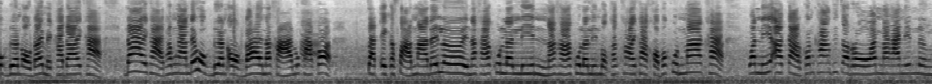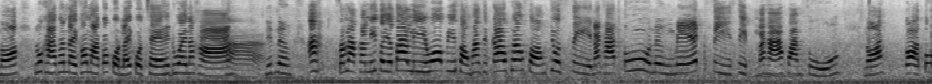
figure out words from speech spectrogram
6 เดือนออกได้ไหมคะได้ค่ะ ได้ค่ะทำงานได้ 6 เดือนออกได้นะคะ ลูกค้าก็จัดเอกสารมาได้เลยนะคะ คุณลลินนะคะ คุณลลินบอกทักทายค่ะ ขอบพระคุณมากค่ะ วันนี้อากาศค่อนข้างที่จะร้อนนะคะ นิดนึงเนาะลูกค้าท่านใดเข้ามาก็กดไลค์กดแชร์ให้ด้วยนะคะค่ะนิดนึงอะสำหรับคันนี้ Toyota r e v o ปี 2019 เครื่อง 2.4 นะคะ ตู้ 1 เมตร 40 นะคะ ความสูง เนาะก็ตู้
